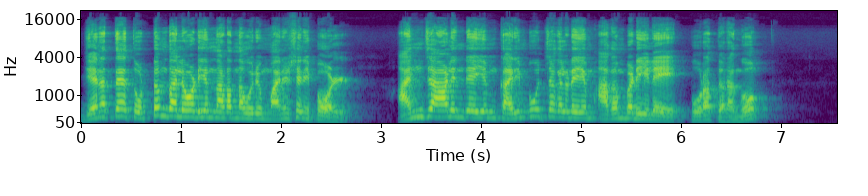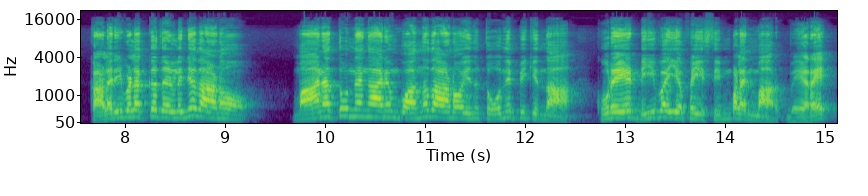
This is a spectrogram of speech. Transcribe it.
ജനത്തെ തൊട്ടും തലോടിയും നടന്ന ഒരു മനുഷ്യനിപ്പോൾ അഞ്ചാളിന്റെയും കരിമ്പൂച്ചകളുടെയും അകമ്പടിയിലെ പുറത്തിറങ്ങും. കളരിവിളക്ക് തെളിഞ്ഞതാണോ? മാനത്തുനിന്നെങ്ങാനും വന്നതാണോ എന്ന് തോന്നിപ്പിക്കുന്ന കുറേ ഡിവൈഎഫ്ഐ സിമ്പളന്മാർ വേറെ.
